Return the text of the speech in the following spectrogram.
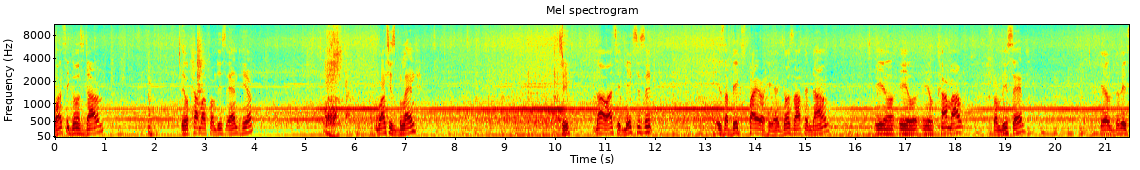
Once it goes down, it'll come out from this end here. Once it's blend, see? Now once it mixes it, it's a big spiral here. It goes up and down. It'll, it'll, it'll come out from this end. He'll do his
